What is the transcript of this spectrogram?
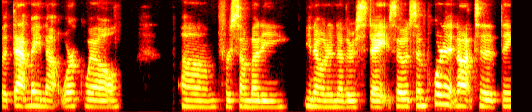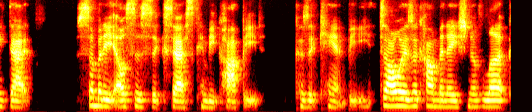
but that may not work well um, for somebody you know, in another state. So it's important not to think that somebody else's success can be copied because it can't be. It's always a combination of luck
